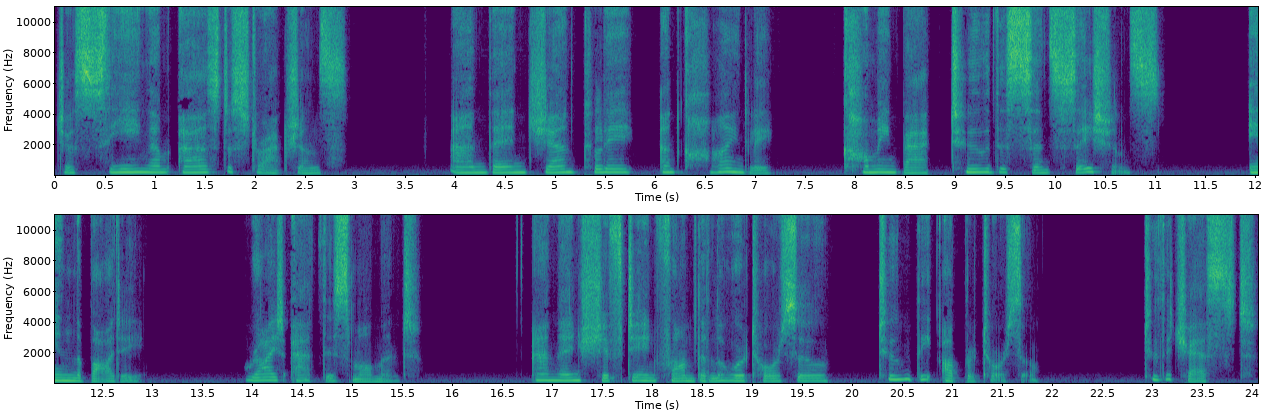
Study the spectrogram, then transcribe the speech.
just seeing them as distractions, and then gently and kindly coming back to the sensations in the body right at this moment. And then shifting from the lower torso to the upper torso, to the chest,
